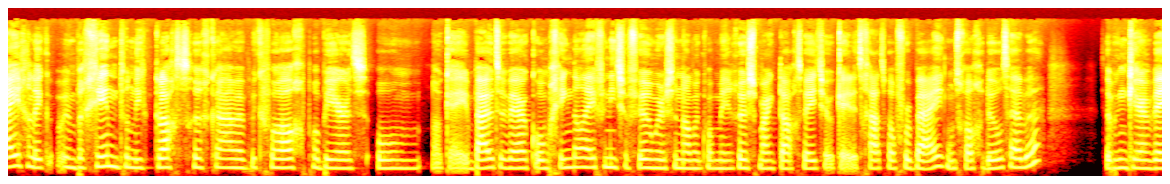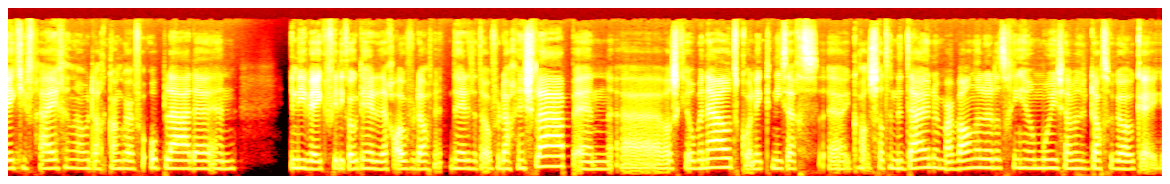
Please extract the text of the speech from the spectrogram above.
eigenlijk in het begin, toen die klachten terugkwamen, heb ik vooral geprobeerd om, oké, buiten werken om ging dan even niet zoveel meer. Dus dan nam ik wat meer rust. Maar ik dacht, weet je, oké, dit gaat wel voorbij. Ik moet gewoon geduld hebben. Toen heb ik een keer een weekje vrijgenomen. Dacht, kan ik weer even opladen. En in die week viel ik ook de hele dag overdag, de hele tijd overdag in slaap. En eh, was ik heel benauwd. Kon ik niet echt, eh, ik zat in de duinen, maar wandelen, dat ging heel moeizaam. Dus ik dacht ook, oké,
